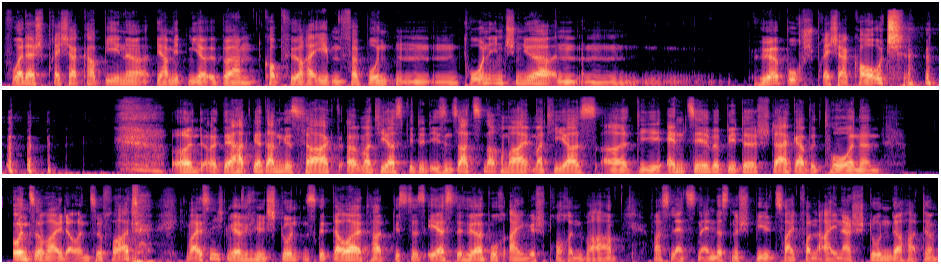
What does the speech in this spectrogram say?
Vor der Sprecherkabine, ja, mit mir über Kopfhörer eben verbunden, ein, ein Toningenieur, ein, ein Hörbuchsprecher-Coach. Und, und, der hat mir dann gesagt, äh, Matthias, bitte diesen Satz nochmal, Matthias, äh, die Endsilbe bitte stärker betonen und so weiter und so fort. Ich weiß nicht mehr, wie viele Stunden es gedauert hat, bis das erste Hörbuch eingesprochen war, was letzten Endes eine Spielzeit von einer Stunde hatte.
